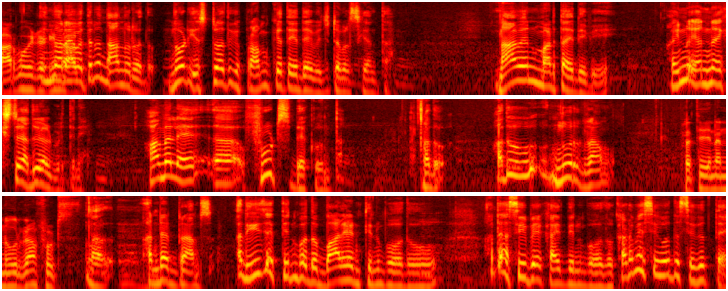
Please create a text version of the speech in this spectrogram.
carbohydrate ಇನ್ನೂರ ಐವತ್ತರಿಂದ ನಾನ್ನೂರದು ನೋಡಿ ಎಷ್ಟು ಅದಕ್ಕೆ ಪ್ರಾಮುಖ್ಯತೆ ಇದೆ ವೆಜಿಟೇಬಲ್ಸ್ಗೆ ಅಂತ. ನಾವೇನು ಮಾಡ್ತಾ ಇದ್ದೀವಿ? ಇನ್ನು ನೆಕ್ಸ್ಟ್ ಅದು ಹೇಳ್ಬಿಡ್ತೀನಿ. ಆಮೇಲೆ ಫ್ರೂಟ್ಸ್ ಬೇಕು ಅಂತ. ಅದು ಅದು ನೂರು ಗ್ರಾಮ್. ಪ್ರತಿದಿನ ನೂರು ಗ್ರಾಮ್ ಫ್ರೂಟ್ಸ್ ಅದು ಹಂಡ್ರೆಡ್ ಗ್ರಾಮ್ಸ್ ಅದು ಈಸಿಯಾಗಿ ತಿನ್ಬೋದು ಬಾಳೆಹಣ್ಣು ತಿನ್ಬೋದು ಮತ್ತು ಸೀಬೆಕಾಯಿ ತಿನ್ಬೋದು. ಕಡಿಮೆ ಸಿಗೋದು ಸಿಗುತ್ತೆ.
